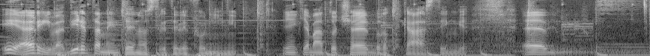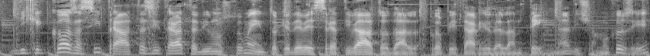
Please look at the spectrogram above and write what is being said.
e arriva direttamente ai nostri telefonini. Viene chiamato cell broadcasting. Eh, di che cosa si tratta? Si tratta di uno strumento che deve essere attivato dal proprietario dell'antenna, diciamo così,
